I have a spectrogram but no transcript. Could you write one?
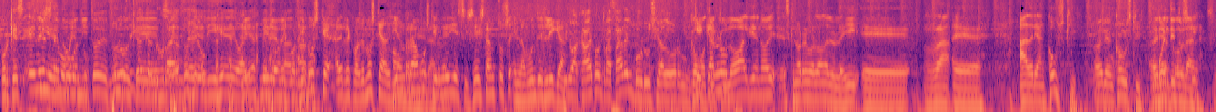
porque es en Sí, este es lo momento. bonito No nos fútbol que el mejor delantero- elige de varias Mire, recordemos que, eh, recordemos que Adrián Hombre, Ramos Gerardo. tiene 16 tantos en la Bundesliga. Y lo acaba de contratar el Borussia Dortmund. Como que Carlos- tituló alguien hoy, es que no recuerdo dónde lo leí, eh, Ra- eh, Adriankowski. Adrián Kowski. Buen titular. Sí.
